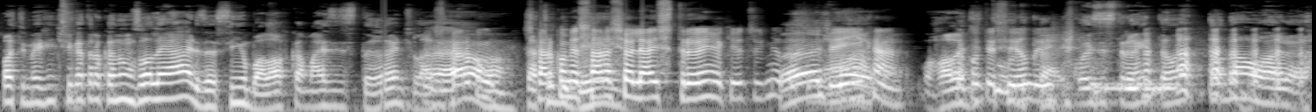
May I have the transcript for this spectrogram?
Ó, também a gente fica trocando uns oleares, assim, o balão fica mais distante lá. Os É, caras ó, com- tá os caras começaram bem. a se olhar estranho aqui. Eu disse, meu, tá É, tudo bem, cara? Rola tá de acontecendo tudo, aí? cara. Coisa estranha, então, é toda hora.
